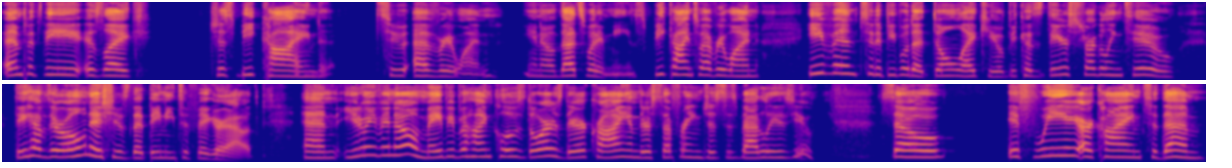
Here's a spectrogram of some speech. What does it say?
empathy is like just be kind to everyone. You know, that's what it means. Be kind to everyone, even to the people that don't like you, because they're struggling too. They have their own issues that they need to figure out. And you don't even know. Maybe behind closed doors, they're crying and they're suffering just as badly as you. So, if we are kind to them,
